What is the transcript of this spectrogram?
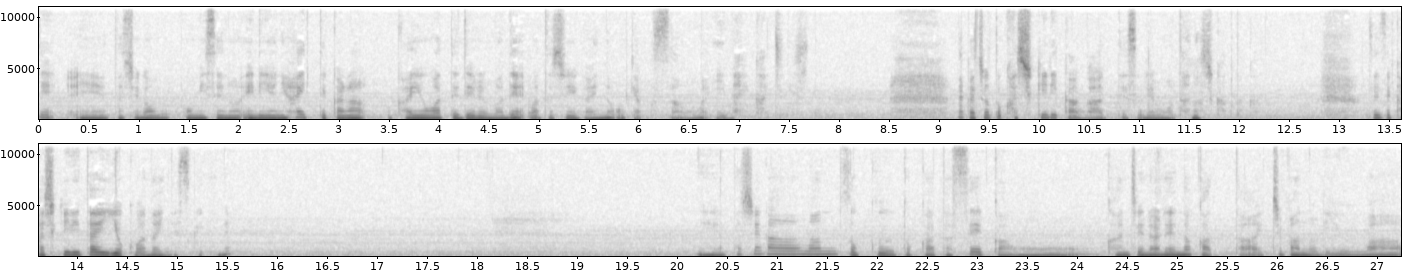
で、えー、私がお店のエリアに入ってから買い終わって出るまで私以外のお客さんはいない感じでした。なんかちょっと貸し切り感があってそれも楽しかったかな。全然貸し切りたい欲はないんですけどね。私が満足とか達成感を感じられなかった一番の理由は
